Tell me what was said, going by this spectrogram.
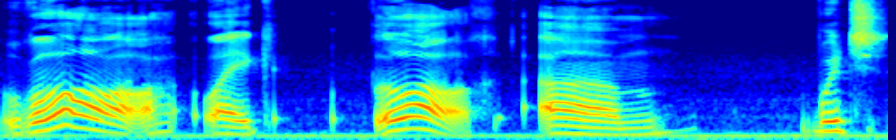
ugh, like, ugh. Um, which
